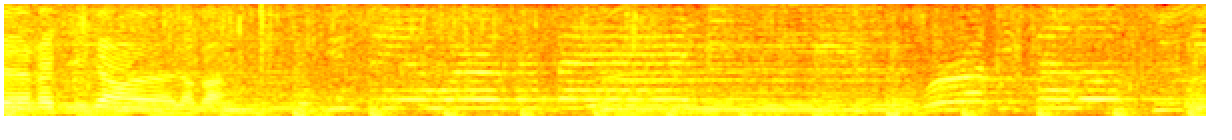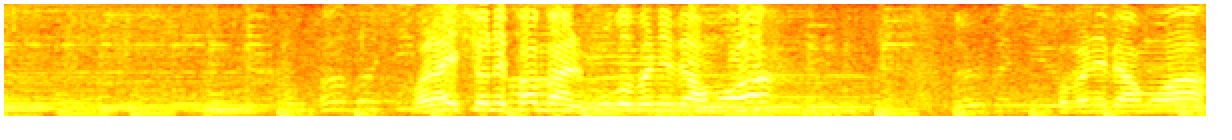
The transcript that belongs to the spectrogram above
euh, vas-y vers euh, là-bas. Voilà, ici on est pas mal. Vous revenez vers moi. Revenez vers moi.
